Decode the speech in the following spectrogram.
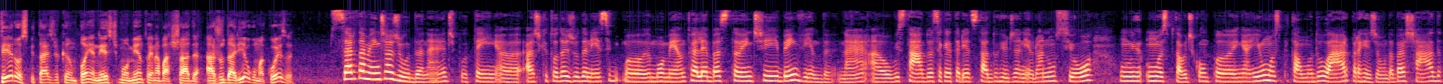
Ter hospitais de campanha neste momento aí na Baixada ajudaria alguma coisa? Certamente ajuda, né? Tipo, tem, uh, acho que toda ajuda nesse uh, momento ela é bastante bem-vinda, né? Uh, o Estado, a Secretaria de Estado do Rio de Janeiro anunciou um, um hospital de campanha e um hospital modular para a região da Baixada.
